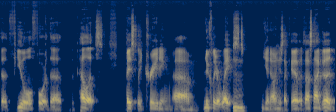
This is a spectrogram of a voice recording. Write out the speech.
the fuel for the the pellets, basically creating um, nuclear waste. Mhm. You know, he's like, yeah, that's not good.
